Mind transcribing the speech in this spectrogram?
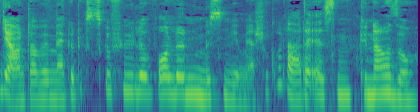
Ja, und da wir mehr Glücksgefühle wollen, müssen wir mehr Schokolade essen. Genau so.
